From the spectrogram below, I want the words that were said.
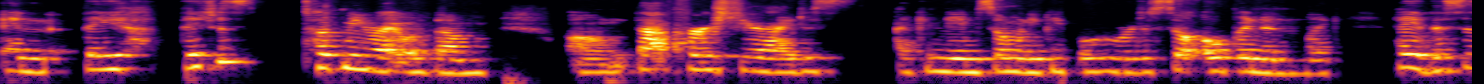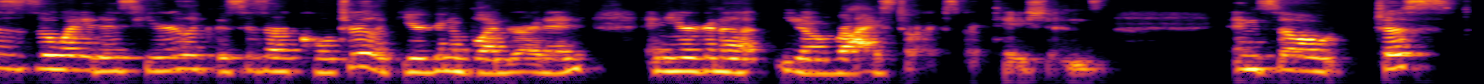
And they they just took me right with them. Um, that first year, I just I can name so many people who were just so open and like, hey, this is the way it is here. Like, this is our culture. Like, you're going to blend right in and you're going to, you know, rise to our expectations. And so, just,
